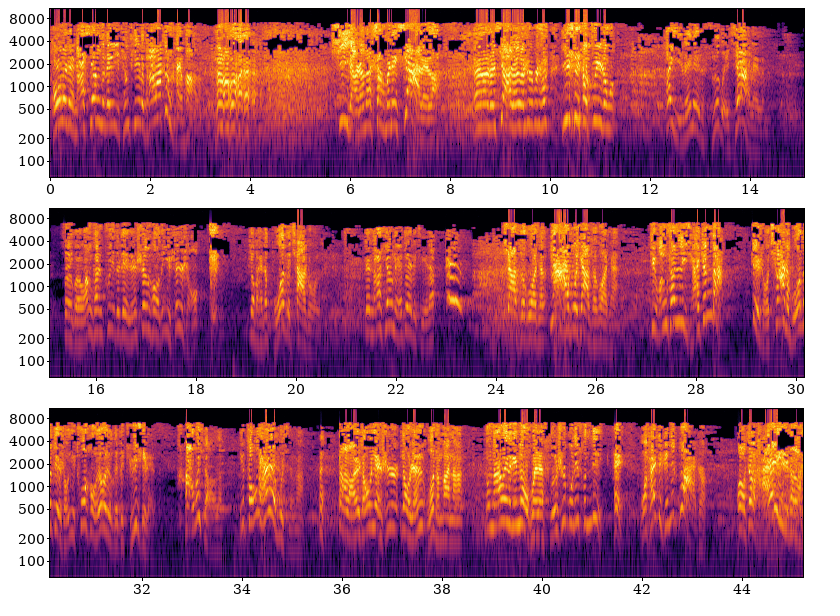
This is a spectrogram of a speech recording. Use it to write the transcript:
头来这拿箱子这一听踢了他啦，更害怕了，心想让他上面那下来了，哎呀，他下来了是不是？一定要追上我。他以为那个死鬼下来了呢。醉鬼王三追到这人身后的一伸手，就把他脖子掐住了。这拿香的也对得起他，吓死过去了。那还不吓死过去？这王三力气还真大，这手掐着脖子，这手一拖后腰就给他举起来了。好小子，你走哪儿也不行啊！哼大老爷找我验尸要人，我怎么办呢？我哪位得给弄回来，死尸不离寸地。嘿，我还得给你挂这儿。哦，这还一个了。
